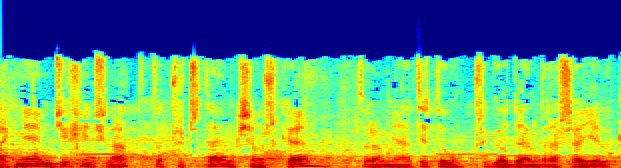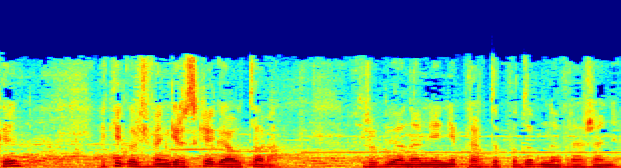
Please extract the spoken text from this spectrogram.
Jak miałem 10 lat, to przeczytałem książkę, która miała tytuł Przygody Andrasza Jelky, jakiegoś węgierskiego autora. Zrobiło na mnie nieprawdopodobne wrażenie.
